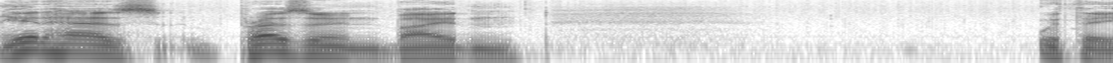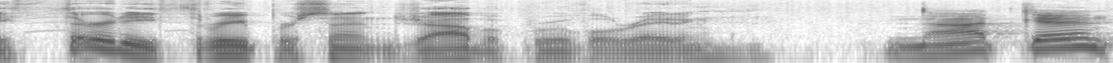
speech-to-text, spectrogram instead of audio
It has President Biden with a 33% job approval rating. Not good.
